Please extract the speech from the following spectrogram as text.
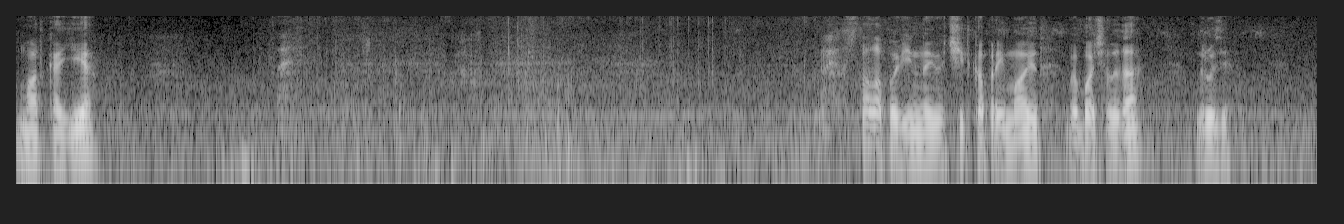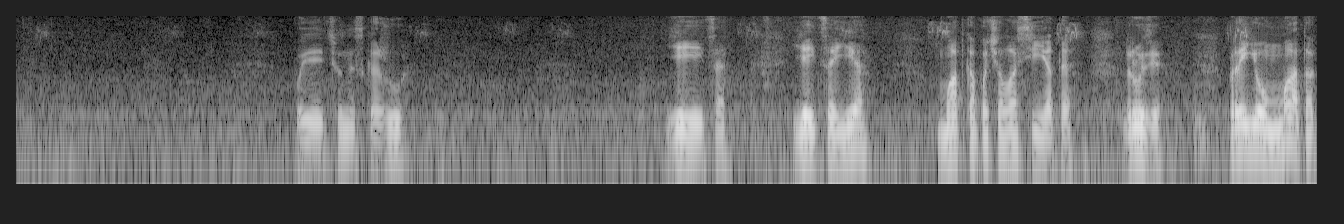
Матка є. Стала повільною, чітко приймають. Ви бачили, да, друзі? По яйцю не скажу. Є яйце. Яйце є. Матка почала сіяти. Друзі, прийом маток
